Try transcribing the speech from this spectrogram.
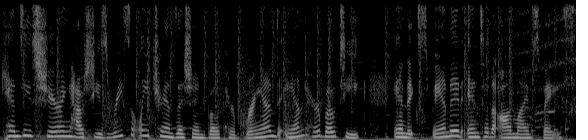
Kenzie's sharing how she's recently transitioned both her brand and her boutique and expanded into the online space.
